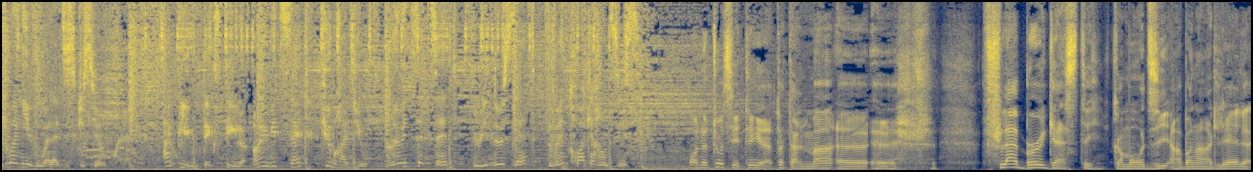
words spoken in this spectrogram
Joignez-vous à la discussion. Appelez ou textez le 187 Cube Radio 1877 827 2346. On a tous été euh, totalement euh, euh, flabbergasté, comme on dit en bon anglais,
